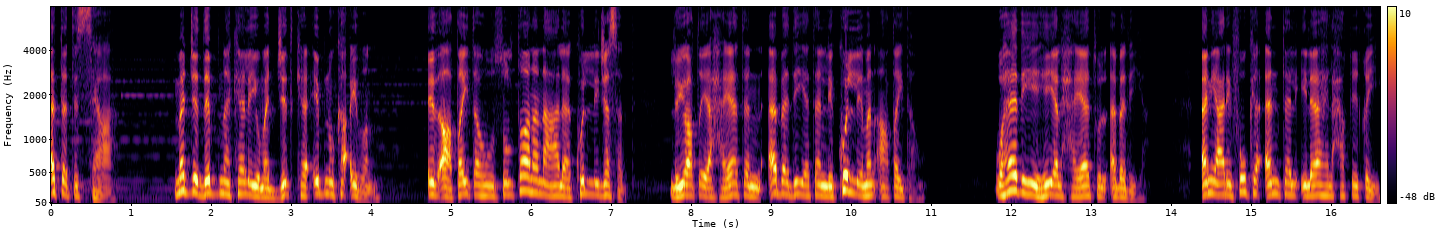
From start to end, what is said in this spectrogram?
أتت الساعة. مجد ابنك ليمجدك ابنك أيضا. إذ أعطيته سلطانا على كل جسد ليعطي حياة أبدية لكل من أعطيته. وهذه هي الحياة الأبدية أن يعرفوك أنت الإله الحقيقي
